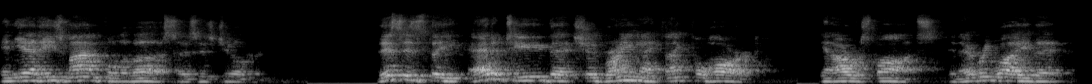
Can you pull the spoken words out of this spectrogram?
and yet He's mindful of us as His children. This is the attitude that should bring a thankful heart in our response in every way that,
